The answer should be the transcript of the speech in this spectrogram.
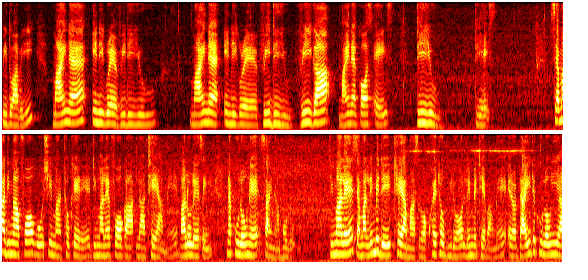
ပြီးသွားပြီ minus integral vdu minus integral vdu v က minus cos x du dx ဆရာမဒီမှာ4ကိုအရှိမထုတ်ခဲ့တယ်ဒီမှာလဲ4ကလာထည့်ရမယ်ဘာလို့လဲဆိုရင်နှစ်ခုလုံးနဲ့ဆိုင်တာမဟုတ်လို့ဒီမှာလဲဆရာမ limit တွေထည့်ရမှာဆိုတော့ခွဲထုတ်ပြီးတော့ limit ထည့်ပါမယ်အဲ့တော့ဓာကြီးတစ်ခုလုံးကြီးက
